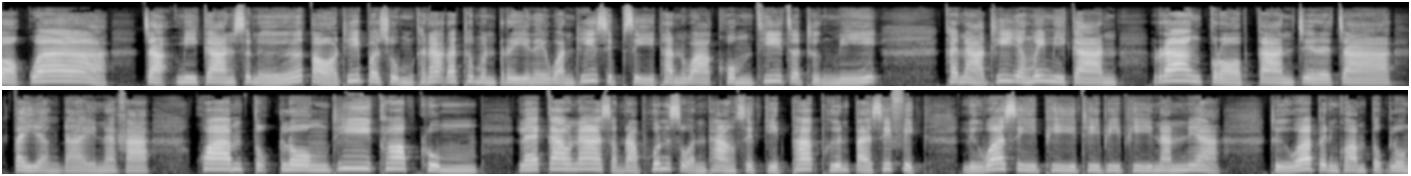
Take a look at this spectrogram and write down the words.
บอกว่าจะมีการเสนอต่อที่ประชุมคณะรัฐมนตรีในวันที่ 14 ธันวาคมที่จะถึงนี้ ขณะที่ยังไม่มีการร่างกรอบการเจรจาแต่อย่างใดนะคะ ความตกลงที่ครอบคลุม และก้าวหน้าสำหรับหุ้นส่วนทางเศรษฐกิจภาคพื้นแปซิฟิก หรือว่า CPTPP นั้นเนี่ย ถือว่าเป็นความตกลง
